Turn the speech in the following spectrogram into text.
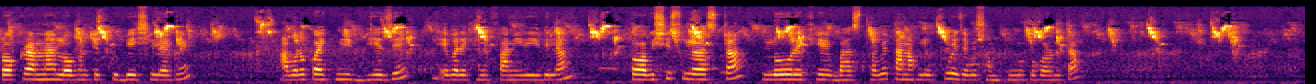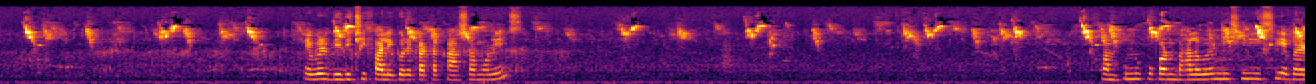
টক রান্নার লবণটা একটু বেশি লাগে। আবারও কয়েক মিনিট ভেজে এবার এখানে পানি দিয়ে দিলাম। তো অবশ্যই চুলা লো রেখে ভাজতে হবে, তা না হলে পুড়ে যাবে সম্পূর্ণ উপকরণটা। এবার দিয়ে দিচ্ছি ফালি করে কাটা কাঁচা মরিচ সম্পূর্ণ উপকরণ ভালোভাবে মিশিয়ে নিয়েছি, এবারে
